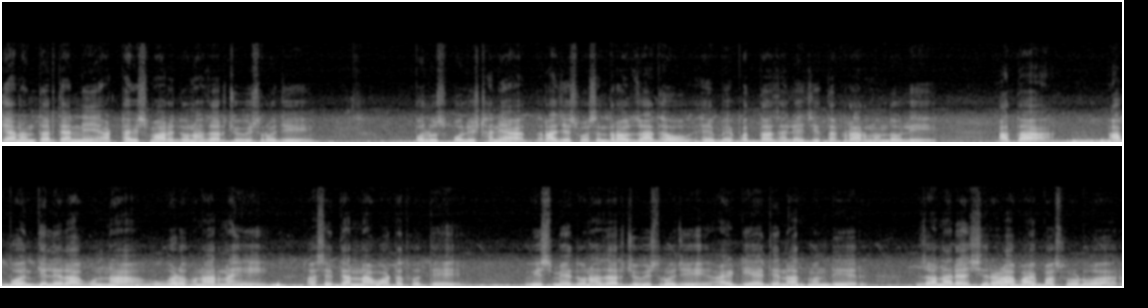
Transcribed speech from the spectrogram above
त्यानंतर त्यांनी अठ्ठावीस मार्च दोन हजार चोवीस रोजी पलूस पोलीस ठाण्यात राजेश वसंतराव जाधव हे बेपत्ता झाल्याची तक्रार नोंदवली. आता आपण केलेला गुन्हा उघड होणार नाही असे त्यांना वाटत होते. वीस मे दोन हजार चोवीस रोजी आय टी आय ते नाथ मंदिर जाणाऱ्या शिराळा बायपास रोडवर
